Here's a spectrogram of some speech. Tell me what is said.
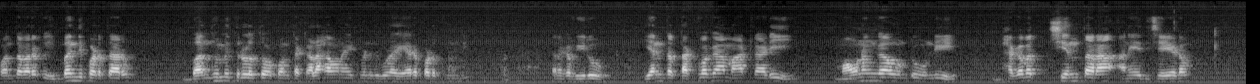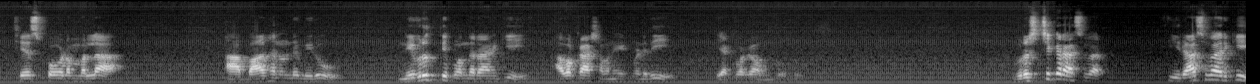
కొంతవరకు ఇబ్బంది పడతారు. బంధుమిత్రులతో కొంత కలహం అనేటువంటిది కూడా ఏర్పడుతుంది. కనుక వీరు ఎంత తక్కువగా మాట్లాడి మౌనంగా ఉంటూ ఉండి భగవత్ చింతన అనేది చేయడం చేసుకోవడం వల్ల ఆ బాధ నుండి మీరు నివృత్తి పొందడానికి అవకాశం అనేటువంటిది ఎక్కువగా ఉంటుంది. వృశ్చిక రాశివారు ఈ రాశివారికి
